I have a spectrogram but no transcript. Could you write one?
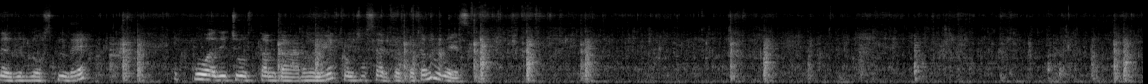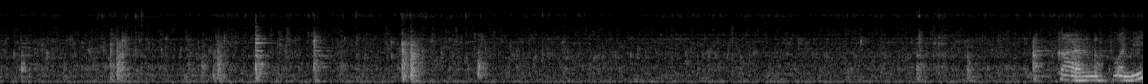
నదులు వస్తుంది? ఉప్పు అది చూస్తాను కారం అని కొంచెం సరిపెట్టక మనం వేస్తాం కారం ఉప్పు అన్నీ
